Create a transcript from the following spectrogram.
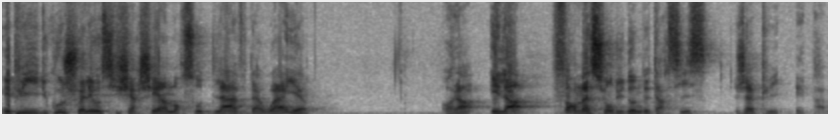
Et puis du coup, je suis allé aussi chercher un morceau de lave d'Hawaï. Voilà. Et là, formation du dôme de Tarsis. J'appuie et pam.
